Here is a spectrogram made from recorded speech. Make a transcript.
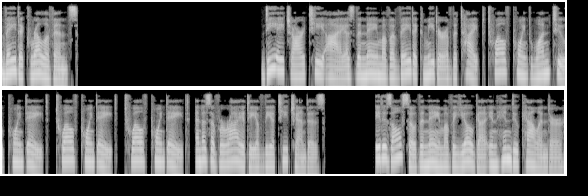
Vedic relevance DHRTI is the name of a Vedic meter of the type 12.12.8, 12.8, 12.8, and is a variety of the Atichandas. It is also the name of a yoga in Hindu calendar.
